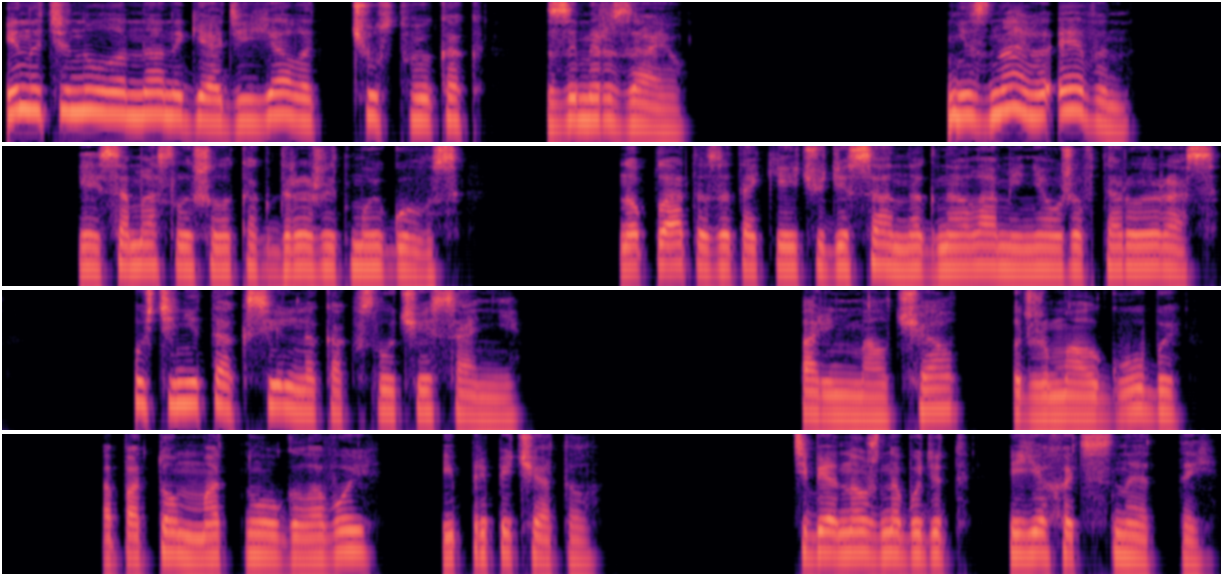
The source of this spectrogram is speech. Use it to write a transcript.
и натянула на ноги одеяло, чувствуя, как замерзаю. Не знаю, Эван. Я и сама слышала, как дрожит мой голос. Но плата за такие чудеса нагнала меня уже второй раз. Пусть и не так сильно, как в случае с Анни. Парень молчал, поджимал губы, а потом мотнул головой и припечатал. «Тебе нужно будет ехать с Неттой,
